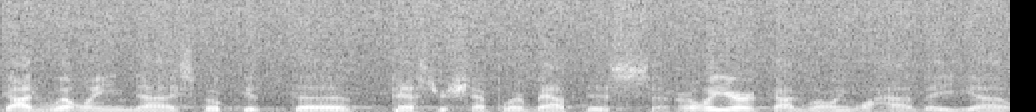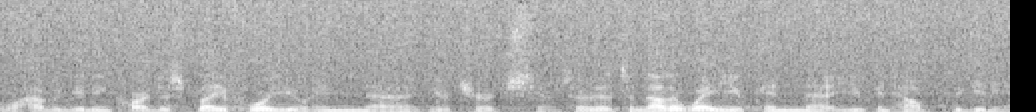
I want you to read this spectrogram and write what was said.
God willing, uh, I spoke with uh, Pastor Shepler about this earlier. God willing, we'll have a uh, we'll have a Gideon card display for you in your church soon. So that's another way you can you can help the Gideons.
